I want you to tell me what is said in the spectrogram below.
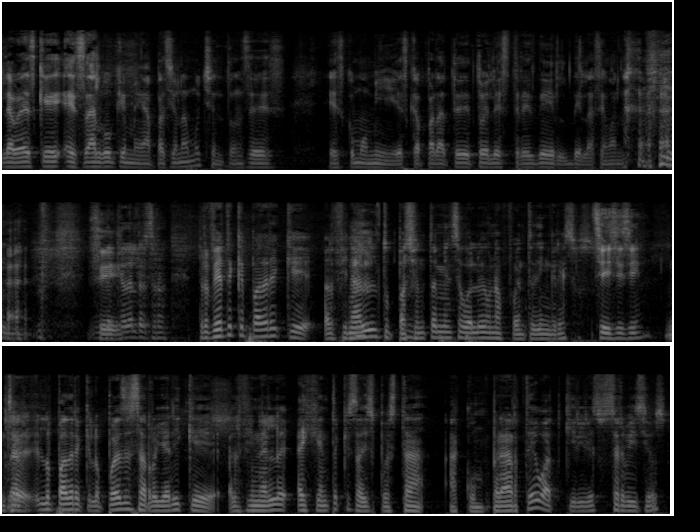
Y la verdad es que es algo que me apasiona mucho, entonces es como mi escaparate de todo el estrés de, de la semana. sí. del restaurante. Pero fíjate qué padre que al final tu pasión también se vuelve una fuente de ingresos. Sí, sí, sí. O sea, es lo padre que lo puedes desarrollar y que al final hay gente que está dispuesta a comprarte o adquirir esos servicios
